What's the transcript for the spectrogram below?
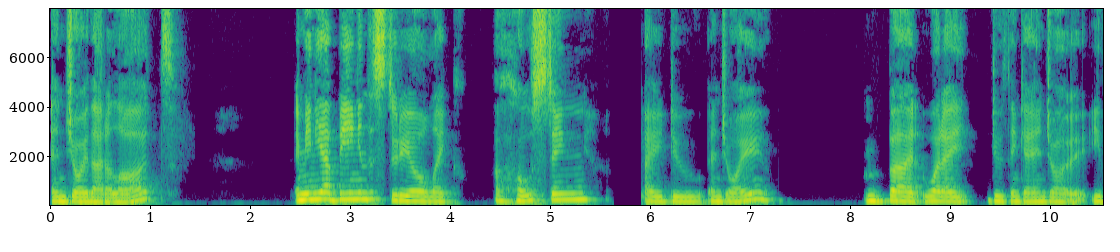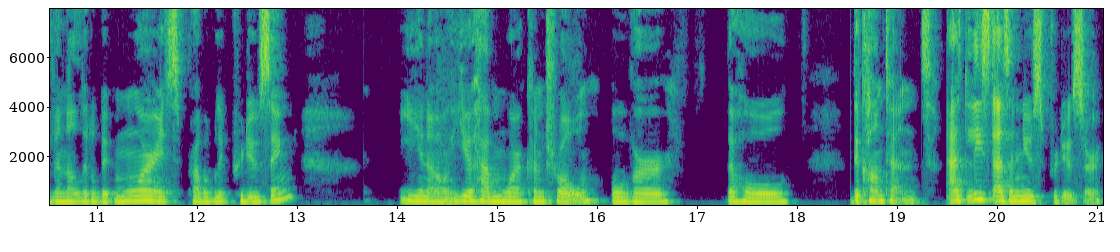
enjoy that a lot. I mean, yeah, being in the studio, like a hosting, I do enjoy. But what I do think I enjoy even a little bit more is probably producing. You know, you have more control over the whole the content at least as a news producer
